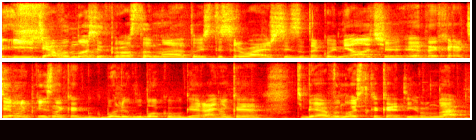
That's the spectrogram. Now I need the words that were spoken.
и тебя выносит просто на, то есть ты срываешься из-за такой мелочи, это характерный признак как бы более глубокого выгорания, когда тебя выносит какая-то ерунда.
